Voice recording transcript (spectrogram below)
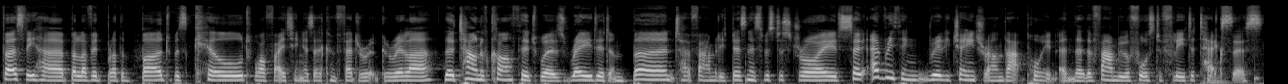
Firstly, her beloved brother Bud was killed while fighting as a Confederate guerrilla. The town of Carthage was raided and burnt. Her family's business was destroyed. So everything really changed around that point, and the, the family were forced to flee to Texas.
